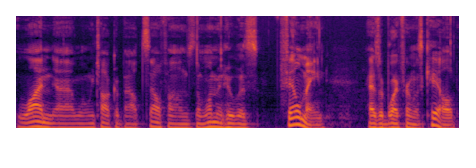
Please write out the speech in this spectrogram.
One, uh, when we talk about cell phones, the woman who was filming as her boyfriend was killed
